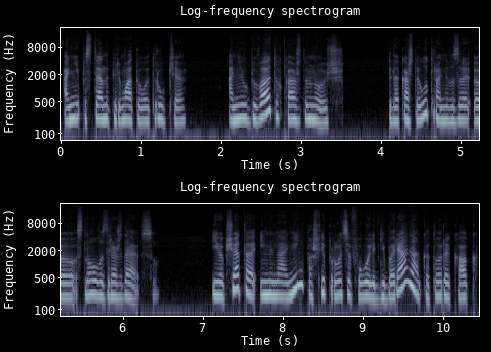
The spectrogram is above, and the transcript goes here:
они постоянно перематывают руки? Они убивают их каждую ночь. И на каждое утро они возра- э, снова возрождаются. И вообще-то именно они пошли против воли Гибаряна, который как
